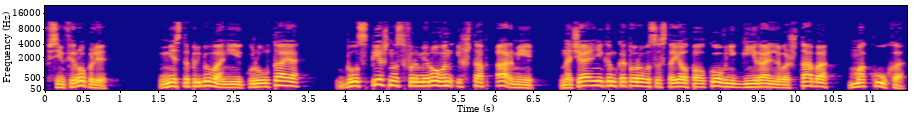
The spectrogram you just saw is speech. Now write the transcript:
В Симферополе место пребывания Курултая, был спешно сформирован и штаб армии, начальником которого состоял полковник генерального штаба Макуха.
